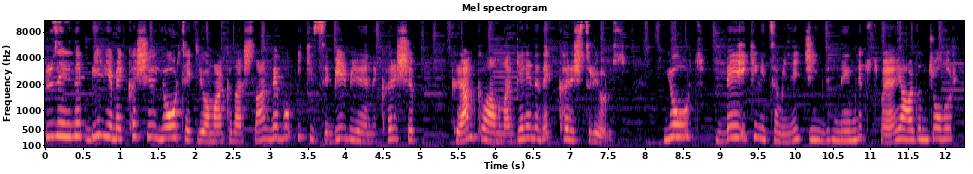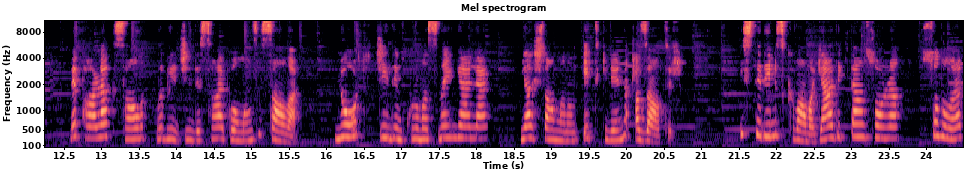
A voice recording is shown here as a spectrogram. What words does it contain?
Üzerine 1 yemek kaşığı yoğurt ekliyorum arkadaşlar ve bu ikisi birbirine karışıp krem kıvamına gelene dek karıştırıyoruz. Yoğurt B2 vitamini cildi nemli tutmaya yardımcı olur ve parlak, sağlıklı bir cilde sahip olmanızı sağlar. Yoğurt cildin kurumasını engeller, yaşlanmanın etkilerini azaltır. İstediğimiz kıvama geldikten sonra son olarak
